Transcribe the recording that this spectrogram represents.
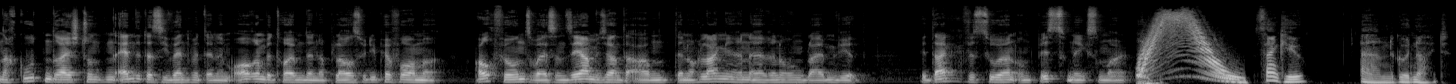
Nach guten drei Stunden endet das Event mit einem ohrenbetäubenden Applaus für die Performer. Auch für uns war es ein sehr amüsanter Abend, der noch lange in Erinnerung bleiben wird. Wir danken fürs Zuhören und bis zum nächsten Mal. Thank you and good night.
